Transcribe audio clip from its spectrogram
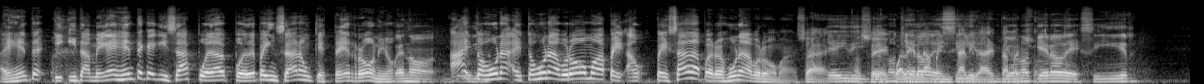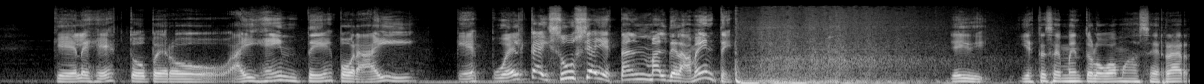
Hay gente, y, y también hay gente que quizás pueda, puede pensar, aunque esté erróneo. Bueno, ah, JD, esto es una, esto es una broma pe- ah, pesada, pero es una broma. O sea, JD, no sé yo no cuál es quiero la decir- mentalidad de esta Yo persona. no quiero decir que él es esto, pero hay gente por ahí que es puerca y sucia y están mal de la mente. JD, y este segmento lo vamos a cerrar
